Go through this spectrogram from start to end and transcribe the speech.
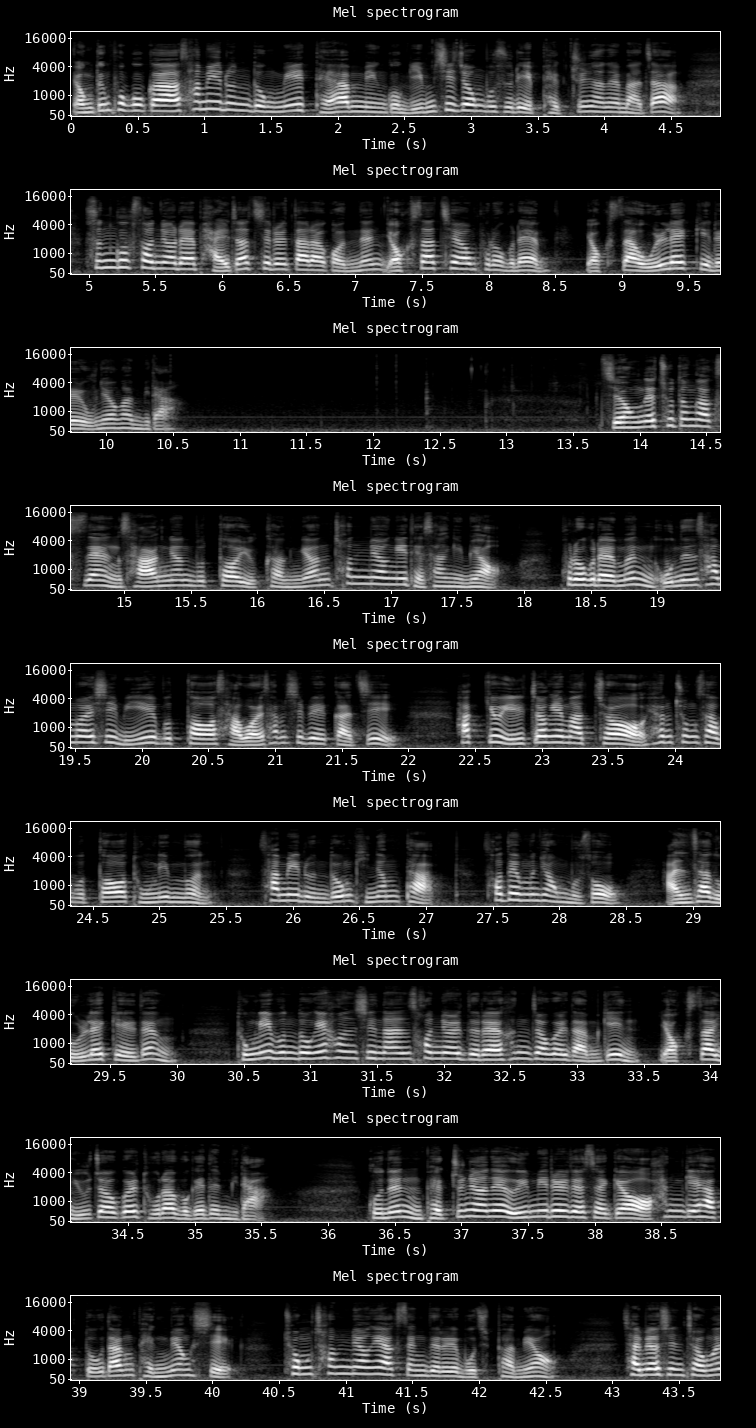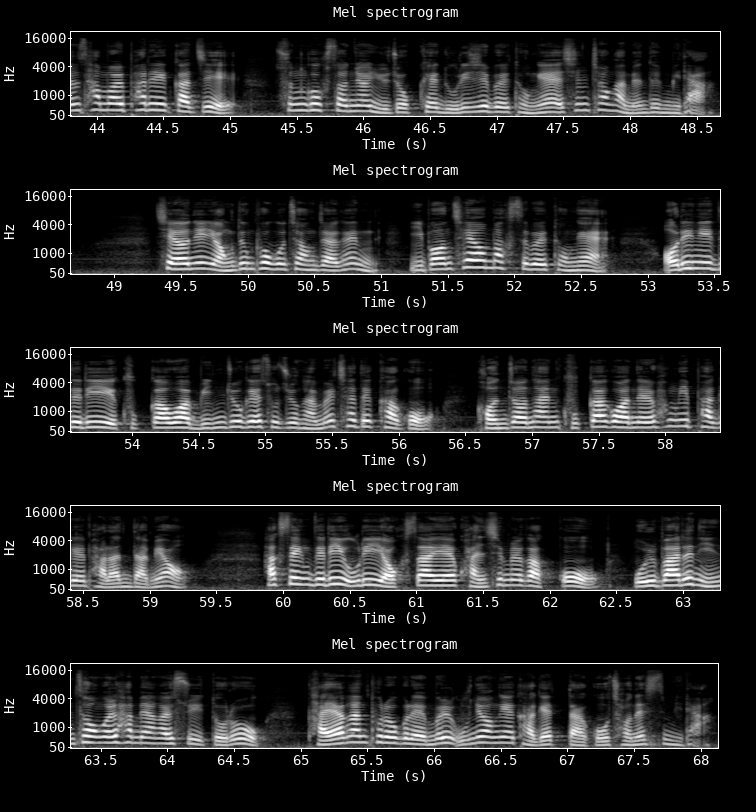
영등포구가 3.1운동 및 대한민국 임시정부 수립 100주년을 맞아 순국선열의 발자취를 따라 걷는 역사체험 프로그램 역사 올레길을 운영합니다. 지역 내 초등학생 4학년부터 6학년 1000명이 대상이며 프로그램은 오는 3월 12일부터 4월 30일까지 학교 일정에 맞춰 현충사부터 독립문, 3.1운동 기념탑, 서대문 형무소, 안산 올레길 등 독립운동에 헌신한 선열들의 흔적을 담긴 역사 유적을 돌아보게 됩니다. 군은 100주년의 의미를 되새겨 한 개 학도당 100명씩 총 1000명의 학생들을 모집하며 참여 신청은 3월 8일까지 순국선열 유족회 누리집을 통해 신청하면 됩니다. 최현일 영등포구청장은 이번 체험학습을 통해 어린이들이 국가와 민족의 소중함을 체득하고 건전한 국가관을 확립하길 바란다며 학생들이 우리 역사에 관심을 갖고 올바른 인성을 함양할 수 있도록 다양한 프로그램을 운영해 가겠다고 전했습니다.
